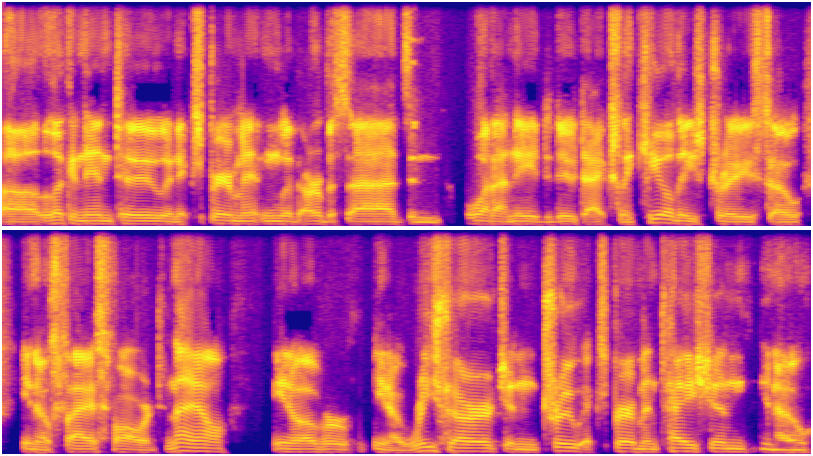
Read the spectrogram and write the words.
uh, looking into and experimenting with herbicides and what I needed to do to actually kill these trees. So, you know, fast forward to now, you know, over, you know, research and true experimentation, you know,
